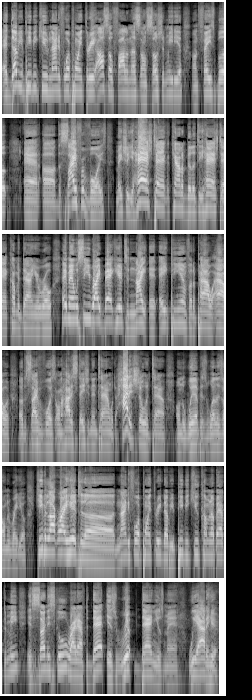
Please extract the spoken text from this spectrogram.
at WPBQ 94.3. Also following us on social media on Facebook at, uh, the Cipher Voice. Make sure you hashtag accountability, hashtag coming down your road. Hey man, we'll see you right back here tonight at 8 p.m. for the power hour of the Cipher Voice on the hottest station in town with the hottest show in town on the web as well as on the radio. Keep it locked right here to the 94.3 WPBQ coming up after me. It's Sunday school. Right after that is Rip Daniels, man. We out of here.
